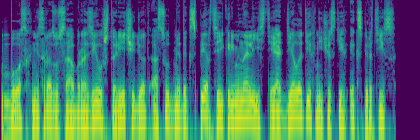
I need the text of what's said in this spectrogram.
Босх не сразу сообразил, что речь идет о судмедэксперте и криминалисте отдела технических экспертиз.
